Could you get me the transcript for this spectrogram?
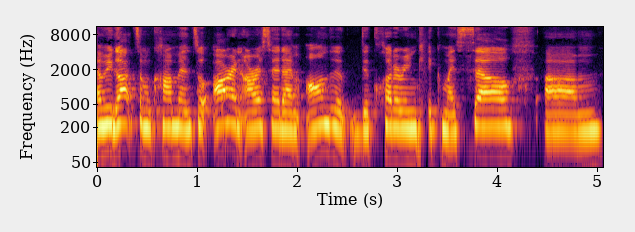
And we got some comments. So R and R said, I'm on the decluttering kick myself. Um,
